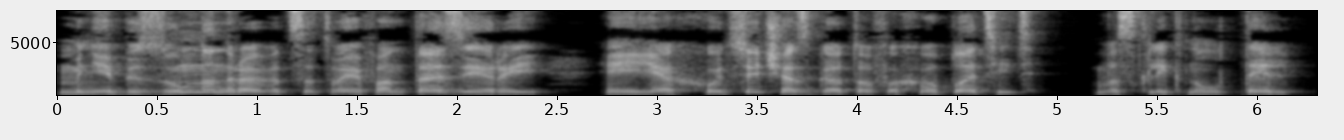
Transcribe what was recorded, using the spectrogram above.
«Мне безумно нравятся твои фантазии, Рэй, и я хоть сейчас готов их воплотить», – воскликнул Тель,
